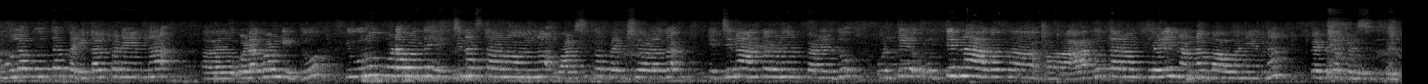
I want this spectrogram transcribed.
ಮೂಲಭೂತ ಪರಿಕಲ್ಪನೆಯನ್ನ ಒಳಗೊಂಡಿದ್ದು. ಇವರು ಕೂಡ ಒಂದು ಹೆಚ್ಚಿನ ಸ್ಥಾನವನ್ನು ವಾರ್ಷಿಕ ಪರೀಕ್ಷೆಯೊಳಗ ಹೆಚ್ಚಿನ ಅಂಕಗಳನ್ನು ಪಡೆದು ಉತ್ತಿ ಉತ್ತೀರ್ಣ ಆಗಕ ಆ, ಆಗುತ್ತಾರ ಅಂತ ಹೇಳಿ ನನ್ನ ಭಾವನೆಯನ್ನ ವ್ಯಕ್ತಪಡಿಸುತ್ತೇನೆ.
